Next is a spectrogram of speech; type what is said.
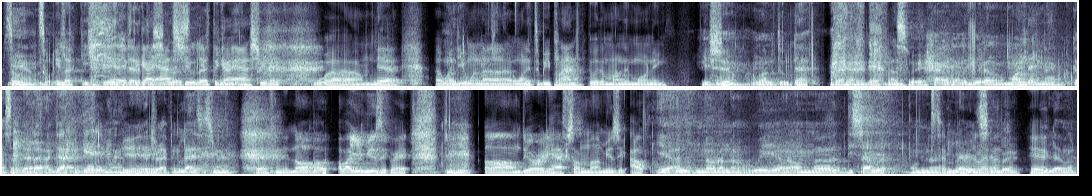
So Damn, so if, lucky. yeah, if the guy that shit asks was you, if the guy man. asks you like, um, yeah, uh, when do you wanna want it to be planned? Do it on Monday morning. You should. Damn, I'm gonna do that. Definitely, definitely. I swear, I'm gonna do that on Monday, man. Because I gotta, I gotta get it, man. Yeah. The driving license, man. Definitely. No, but about your music, right? Um, do you already have some uh, music out? Yeah, no, no, no. We are on uh, December, on December uh, 11 11th? December, Yeah. 11.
